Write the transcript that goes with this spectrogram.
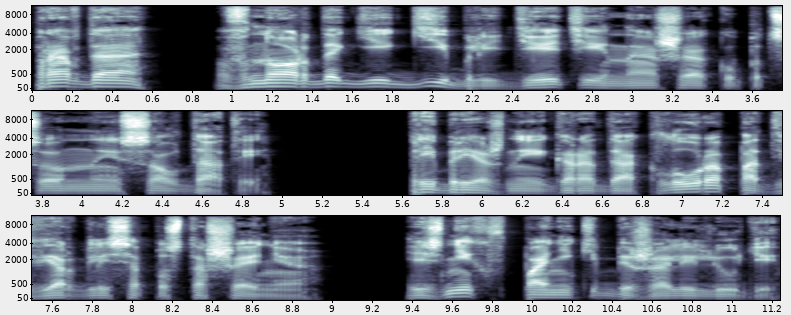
Правда, в Нордоге гибли дети и наши оккупационные солдаты. Прибрежные города Клура подверглись опустошению. Из них в панике бежали люди.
